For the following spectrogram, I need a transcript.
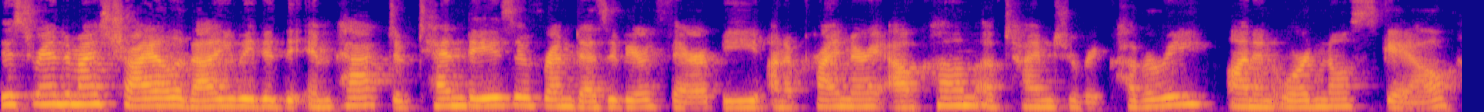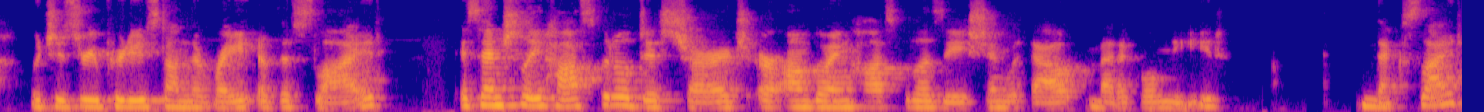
This randomized trial evaluated the impact of 10 days of remdesivir therapy on a primary outcome of time to recovery on an ordinal scale, which is reproduced on the right of the slide, essentially hospital discharge or ongoing hospitalization without medical need. Next slide.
